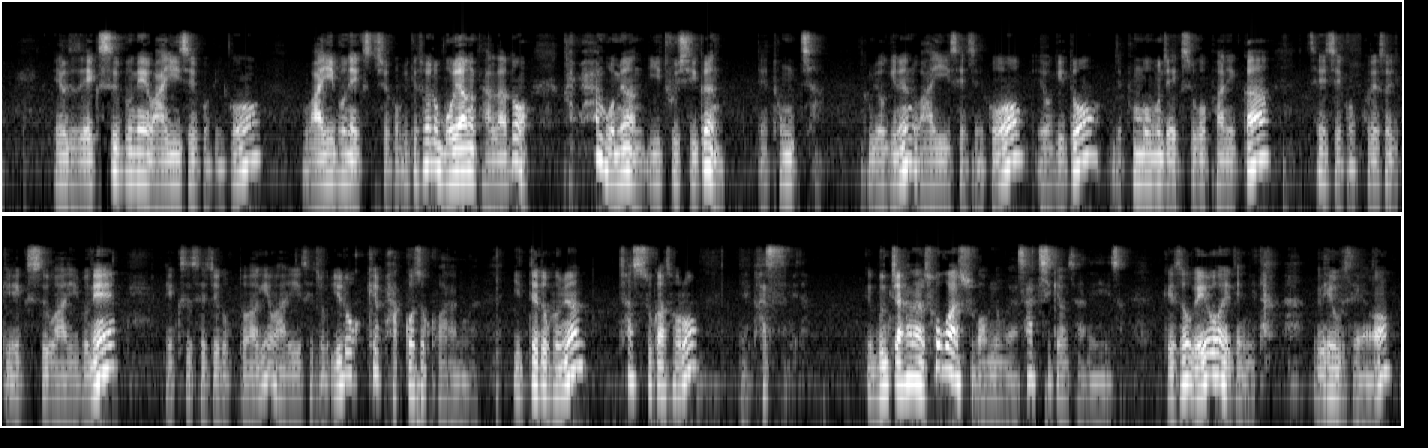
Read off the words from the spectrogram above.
예를 들어서 x분의 y제곱이고 y분의 x제곱 이렇게 서로 모양은 달라도 가만 보면 이 두 식은 네, 동차. 그럼 여기는 y 세제곱, 여기도 분모 문제 x 곱하니까 세제곱. 그래서 이렇게 xy분의 x세제곱 더하기 y세제곱 이렇게 바꿔서 구하라는 거야. 이때도 보면 차수가 서로 네, 같습니다. 문자 하나를 소거할 수가 없는 거야. 사치견산에 의해서. 그래서 외워야 됩니다. 외우세요.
